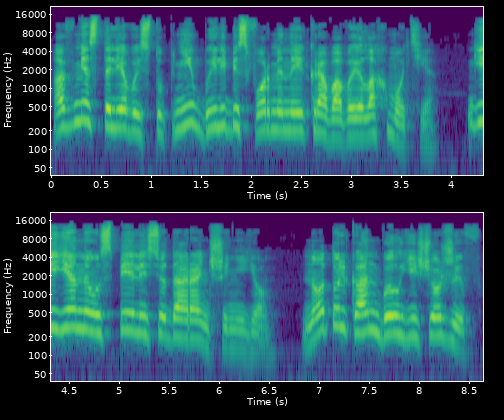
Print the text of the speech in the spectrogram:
а вместо левой ступни были бесформенные кровавые лохмотья. Гиены успели сюда раньше нее. Но Тулькан был еще жив.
